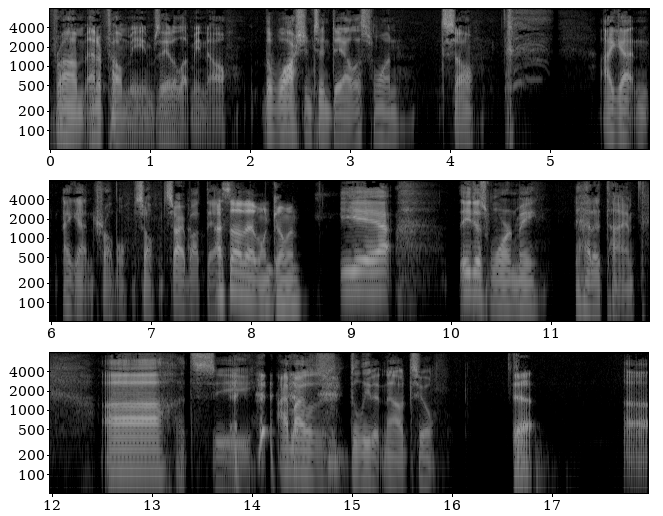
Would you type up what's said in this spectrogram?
from NFL memes. They had to let me know the Washington Dallas one. So I got in I got in trouble. So sorry about that. I saw that one coming. Yeah, they just warned me ahead of time. Uh, let's see. I might as well just delete it now too. Yeah. Uh,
